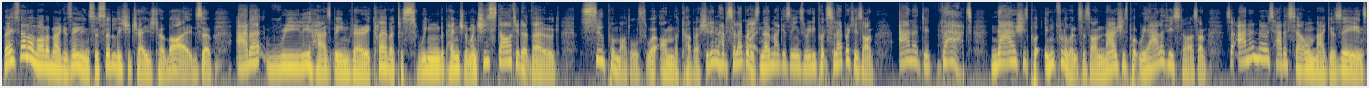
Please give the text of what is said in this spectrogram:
they sell a lot of magazines. So suddenly she changed her mind. So Anna really has been very clever to swing the pendulum. When she started at Vogue, supermodels were on the cover. She didn't have celebrities. Right. No magazines really put celebrities on. Anna did that. Now she's put influencers on. Now she's put reality stars on. So Anna knows how to sell magazines.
